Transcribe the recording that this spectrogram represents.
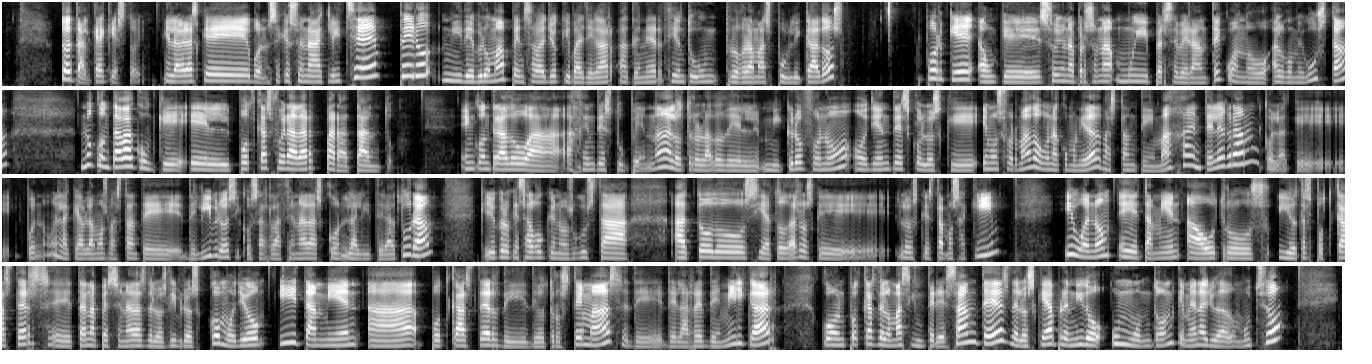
Total, que aquí estoy. Y la verdad es que, bueno, sé que suena a cliché, pero ni de broma pensaba yo que iba a llegar a tener 101 programas publicados. Porque, aunque soy una persona muy perseverante cuando algo me gusta, no contaba con que el podcast fuera a dar para tanto. He encontrado a, gente estupenda al otro lado del micrófono, oyentes con los que hemos formado una comunidad bastante maja en Telegram, con la que, bueno, en la que hablamos bastante de libros y cosas relacionadas con la literatura, que yo creo que es algo que nos gusta a todos y a todas los que, los que estamos aquí. Y bueno, eh, también a otros y otras podcasters eh, tan apasionadas de los libros como yo y también a podcasters de, otros temas de, la red de Milcar, con podcasts de lo más interesantes, de los que he aprendido un montón, que me han ayudado mucho.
